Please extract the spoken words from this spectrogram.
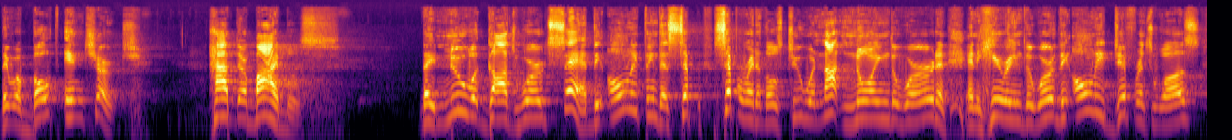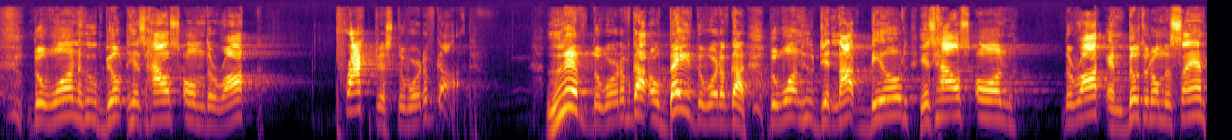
They were both in church, had their Bibles. They knew what God's word said. The only thing that sep- separated those two were not knowing the word and, and hearing the word. The only difference was the one who built his house on the rock practiced the word of God, lived the word of God, obeyed the word of God. The one who did not build his house on the rock and built it on the sand.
